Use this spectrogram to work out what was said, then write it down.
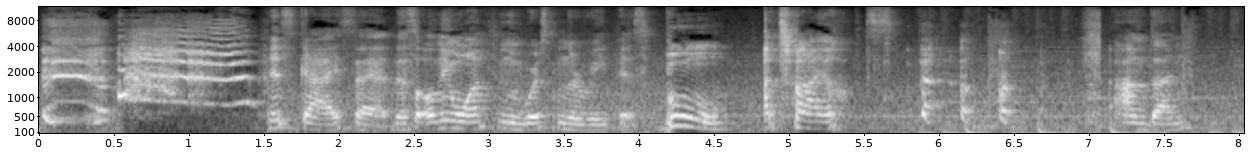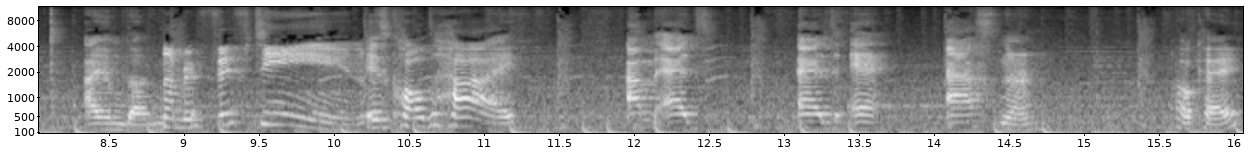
this guy said, there's only one thing worse than a rapist. Boom, a child. I'm done. I am done. Number 15 is called Hi. I'm Ed, Ed, Ed Asner. Okay.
